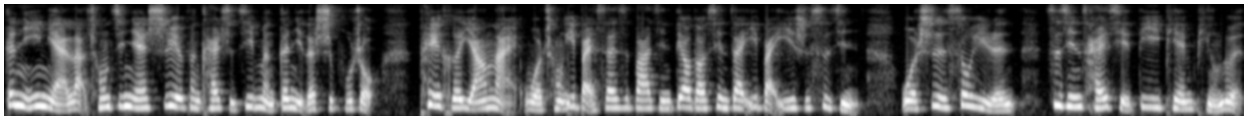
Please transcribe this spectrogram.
跟你一年了，从今年四月份开始，基本跟你的食谱走，配合羊奶，我从一百三十八斤掉到现在一百一十四斤，我是受益人，至今才写第一篇评论，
